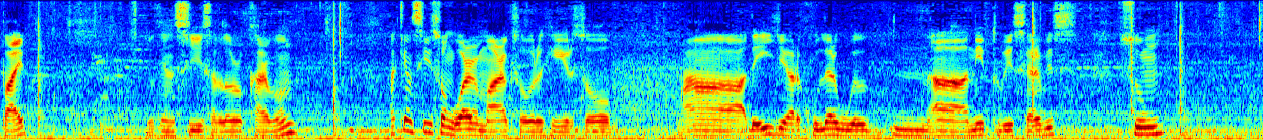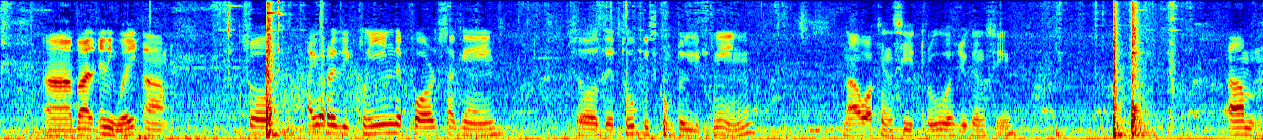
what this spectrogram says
pipe you can see it's a lot of carbon. I can see some water marks over here so uh, the EGR cooler will mm, uh, need to be serviced soon. Uh, but anyway um, so I already cleaned the ports again. So the tube is completely clean. Now I can see through as you can see um,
